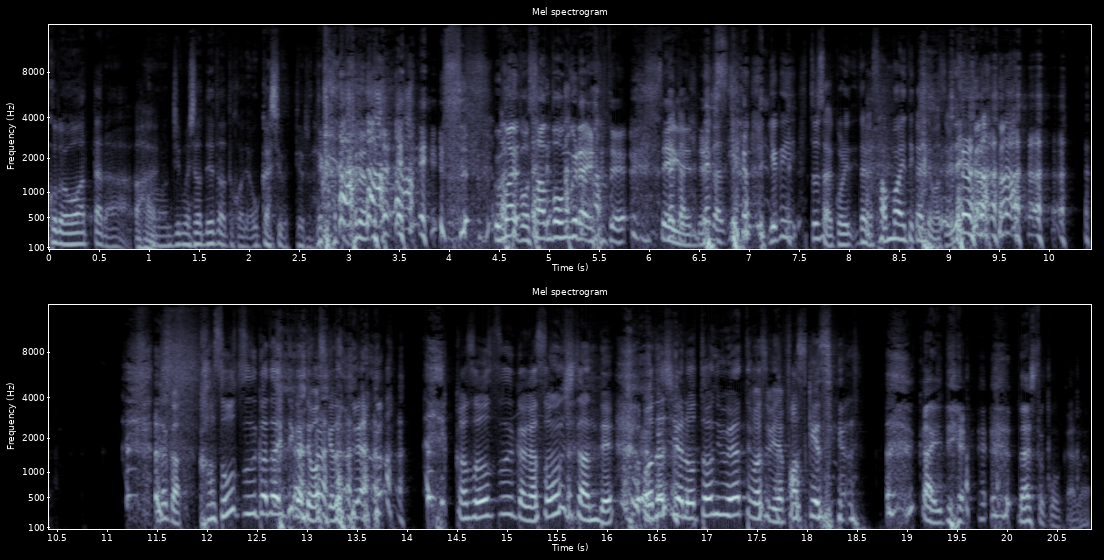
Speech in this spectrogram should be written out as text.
これ終わったら、はい事務所出たところでお菓子売ってるんで買ってください。うまい棒3本ぐらい入れて、1000円です。なんか、いや逆に、そした？らこれ、なんか3万円って書いてますよね。なんか、仮想通貨代って書いてますけど、みたいな仮想通貨が損したんで、私は路頭にもやってますみたいなパスケースに書いて、出しとこうかな。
